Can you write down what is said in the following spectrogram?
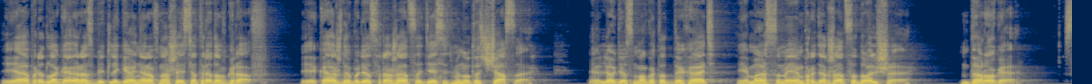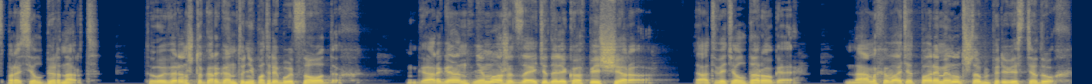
Я предлагаю разбить легионеров на шесть отрядов, граф. И каждый будет сражаться 10 минут из часа. Люди смогут отдыхать, и мы сумеем продержаться дольше. «Дорога?» – спросил Бернард. «Ты уверен, что Гарганту не потребуется отдых?» «Гаргант не может зайти далеко в пещеру», – ответил Дорога. «Нам хватит пары минут, чтобы перевести дух.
